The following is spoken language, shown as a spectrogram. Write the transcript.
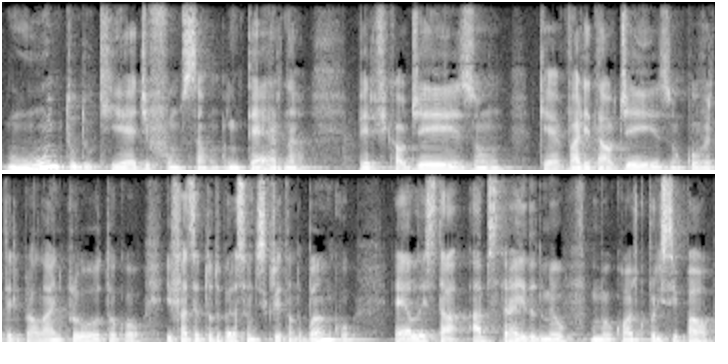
muito do que é de função interna, verificar o JSON, que é validar o JSON, converter ele para Line Protocol e fazer toda a operação descrita no banco, ela está abstraída do meu, meu código principal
